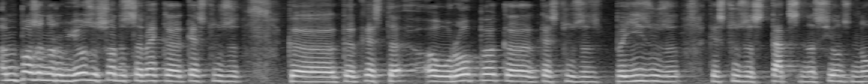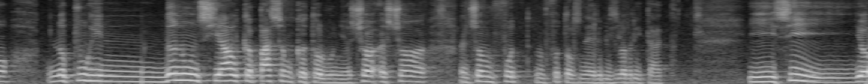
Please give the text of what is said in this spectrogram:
em posa nerviós això de saber que aquests, que, que aquesta Europa, que aquests països, aquests estats, nacions no, no puguin denunciar el que passa amb Catalunya. Això, això, això em, fot, em fot els nervis, la veritat. I sí, jo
